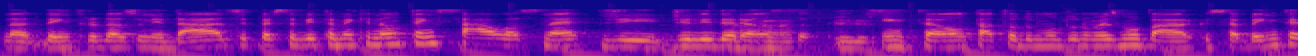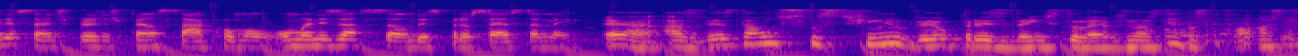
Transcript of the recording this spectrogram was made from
na, dentro das unidades, e percebi também que não tem salas, né, de, de liderança. Uhum, então, tá todo mundo no mesmo barco. Isso é bem interessante para a gente pensar como humanização desse processo também. É, às vezes dá um sustinho ver o presidente do Leves nas suas costas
